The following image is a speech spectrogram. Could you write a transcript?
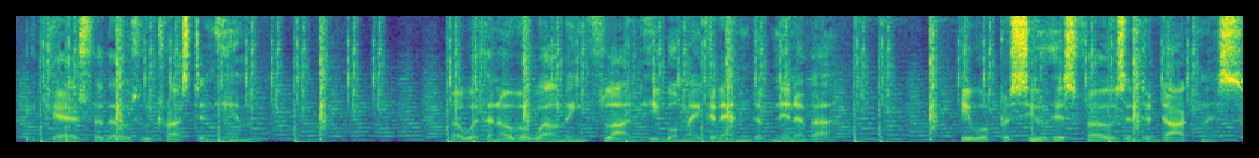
he cares for those who trust in him. But with an overwhelming flood, he will make an end of Nineveh. He will pursue his foes into darkness.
